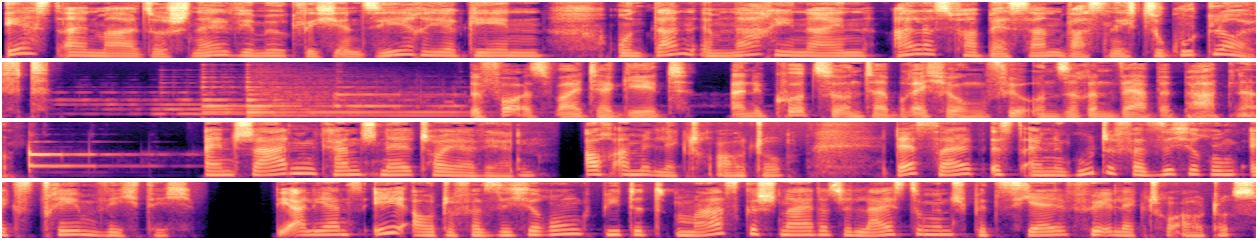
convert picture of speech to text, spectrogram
erst einmal so schnell wie möglich in Serie gehen und dann im Nachhinein alles verbessern, was nicht so gut läuft. Bevor es weitergeht, eine kurze Unterbrechung für unseren Werbepartner. Ein Schaden kann schnell teuer werden, auch am Elektroauto. Deshalb ist eine gute Versicherung extrem wichtig. Die Allianz E-Auto-Versicherung bietet maßgeschneiderte Leistungen speziell für Elektroautos.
